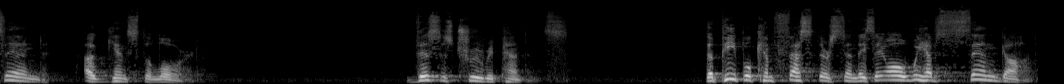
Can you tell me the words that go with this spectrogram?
sinned against the Lord. This is true repentance. The people confess their sin. They say, Oh, we have sinned, God.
